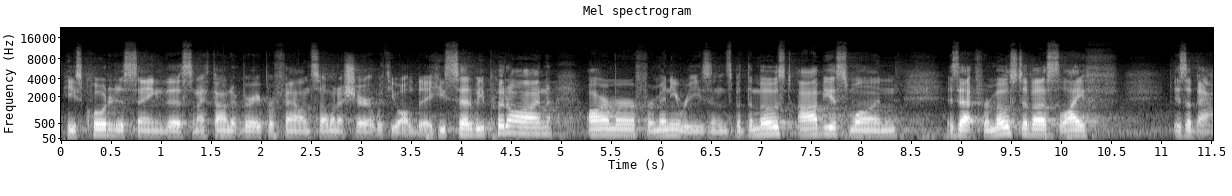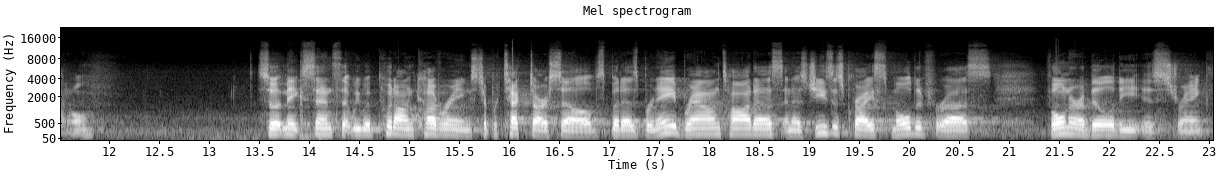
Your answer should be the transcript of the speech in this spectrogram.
He's quoted as saying this, and I found it very profound, so I want to share it with you all today. He said, We put on armor for many reasons, but the most obvious one is that for most of us, life is a battle. So it makes sense that we would put on coverings to protect ourselves. But as Brene Brown taught us, and as Jesus Christ molded for us, vulnerability is strength.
